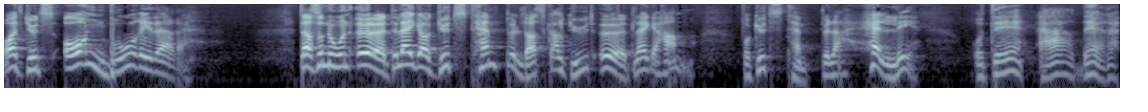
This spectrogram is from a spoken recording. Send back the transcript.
Og at Guds ånd bor i dere. Dersom noen ødelegger Guds tempel, da skal Gud ødelegge ham. For Guds tempel er hellig, og det er dere.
